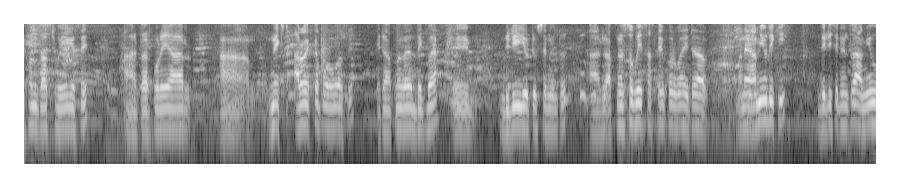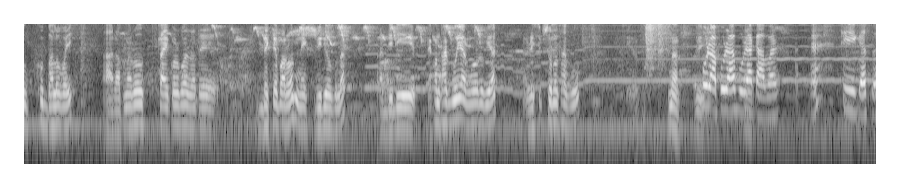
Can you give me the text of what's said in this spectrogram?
এখন জাস্ট হয়ে গেছে। আর তারপরে আর নেক্সট আরও একটা পর্ব আছে। এটা আপনারা দেখবা এই দিদি ইউটিউব চ্যানেলটা আর আপনারা সবাই সাবস্ক্রাইব করবা এটা মানে আমিও দেখি। দিদি চ্যানেলটা আমিও খুব ভালো পাই। আর আপনারাও ট্রাই করবা যাতে দেখতে পারো নেক্সট ভিডিওগুলো আর দিদি এখন থাকবোই আমার বিয়াত রিসেপশনও থাকব। না পুরা পুরা পুরা কাভার ঠিক আছে।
